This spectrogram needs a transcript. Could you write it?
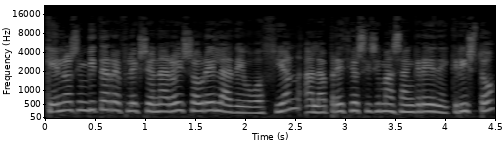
que nos invita a reflexionar hoy sobre la devoción a la preciosísima sangre de Cristo,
